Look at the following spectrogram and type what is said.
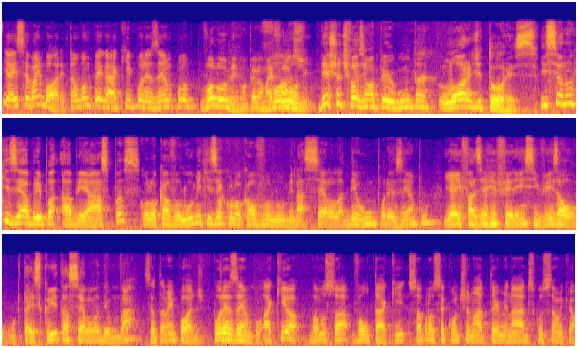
e aí você vai embora. Então vamos pegar aqui, por exemplo, Volume, vamos pegar mais Volume. fácil. Deixa eu te fazer uma pergunta, Lorde Torres. E se eu não quiser abrir, abrir aspas, colocar volume, quiser colocar o volume na célula D1, por exemplo, e aí fazer referência em vez ao o que está escrito, a célula D1, dá? Você também pode. Por Então- exemplo, aqui, ó, vamos só voltar aqui, só para você continuar a terminar a discussão aqui, ó.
